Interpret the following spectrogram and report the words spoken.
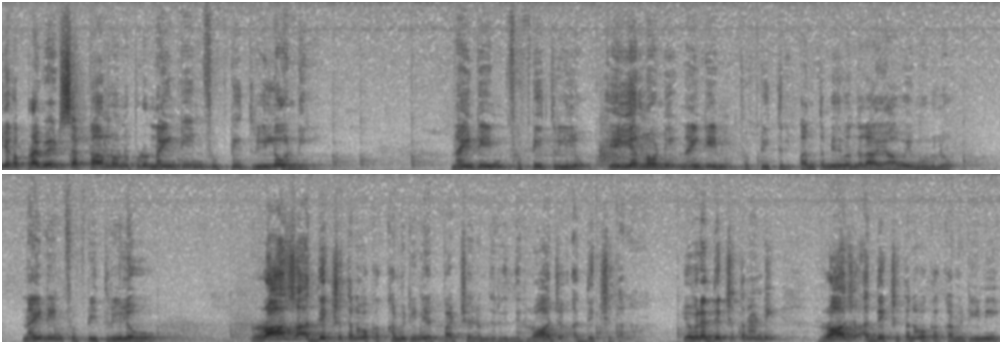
ఇక ప్రైవేట్ సెక్టార్లో ఉన్నప్పుడు నైన్టీన్ ఫిఫ్టీ త్రీలో అండి. నైన్టీన్ ఫిఫ్టీ త్రీలో ఏ ఇయర్లో అండి? నైన్టీన్ ఫిఫ్టీ త్రీ పంతొమ్మిది వందల యాభై మూడులో. నైన్టీన్ ఫిఫ్టీ త్రీలో రాజ్ అధ్యక్షతన ఒక కమిటీని ఏర్పాటు చేయడం జరిగింది. రాజ్ అధ్యక్షతన. ఎవరి అధ్యక్షతన అండి? రాజ్ అధ్యక్షతన ఒక కమిటీని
